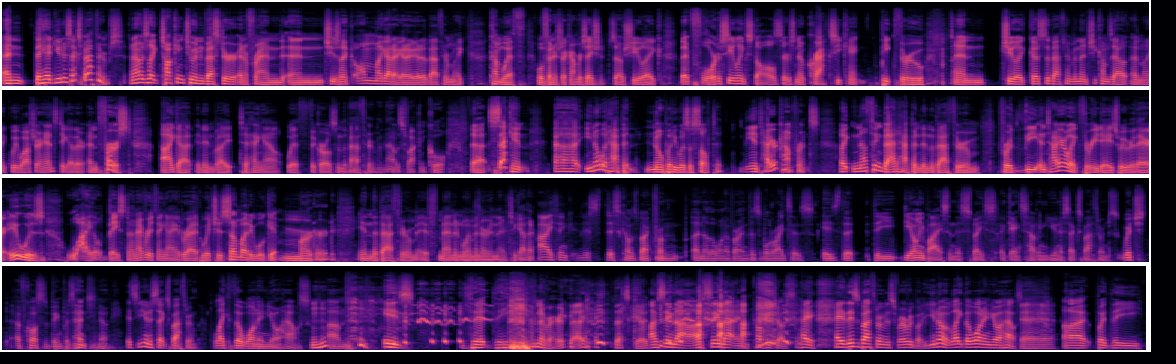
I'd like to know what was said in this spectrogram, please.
and they had unisex bathrooms, and I was like talking to an investor and a friend, and she's like, "Oh my god, I gotta go to the bathroom. Like, come with. We'll finish our conversation." So she like they're floor to ceiling stalls. There's no cracks you can't peek through, and she like goes to the bathroom and then she comes out and like we wash our hands together. And first, I got an invite to hang out with the girls in the bathroom, and that was fucking cool. Uh, second, uh, you know what happened? Nobody was assaulted. The entire conference, like nothing bad happened in the bathroom for the entire like three days we were there. It was wild based on everything I had read, which is somebody will get murdered in the bathroom if men and women are in there together. I think this this comes back from another one of our invisible writers is that the the only bias in this space against having unisex bathrooms, which of course has been presented, you know, it's a unisex bathroom like the one in your house, um, is that the I've never heard that. That's good. I've seen that I've seen that in coffee shops. Hey, hey, this bathroom is for everybody, you know, like the one in your house. Yeah, yeah, yeah. Uh, but the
